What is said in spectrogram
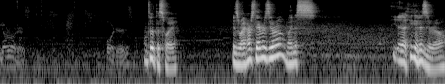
Your orders. Orders. I'll do it this way. Is Reinhardt's damage zero? Minus. Yeah, I think it is zero.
